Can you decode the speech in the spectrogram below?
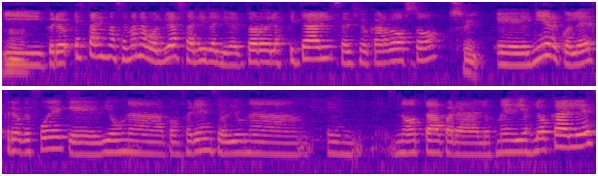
y Pero esta misma semana volvió a salir el director del hospital, Sergio Cardoso. Sí. el miércoles creo que fue que dio una conferencia o dio una nota para los medios locales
